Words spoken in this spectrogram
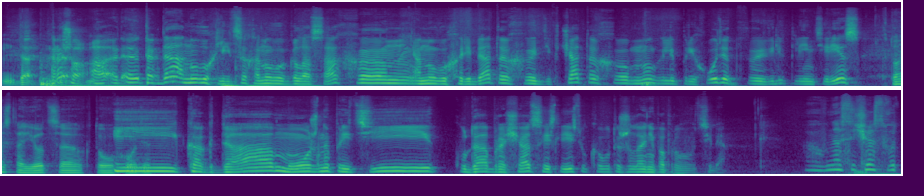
да. Хорошо. Да. А э, тогда о новых лицах, о новых голосах, эм, о новых ребятах, девчатах много ли приходят, велик ли интерес? Кто остается, кто уходит? И когда можно прийти, куда обращаться, если есть у кого-то желание попробовать себя? А у нас сейчас вот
